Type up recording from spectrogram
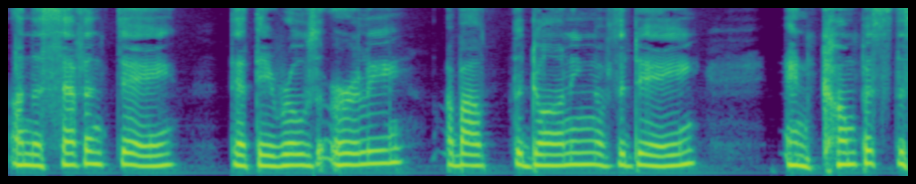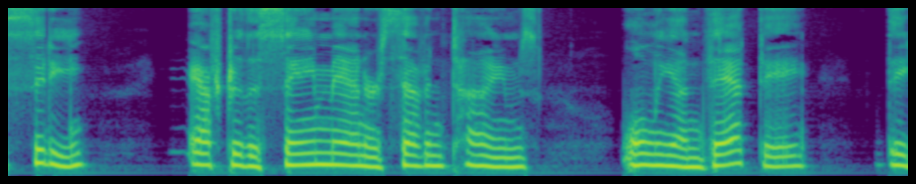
on the seventh day that they rose early about the dawning of the day and compassed the city after the same manner seven times. Only on that day they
